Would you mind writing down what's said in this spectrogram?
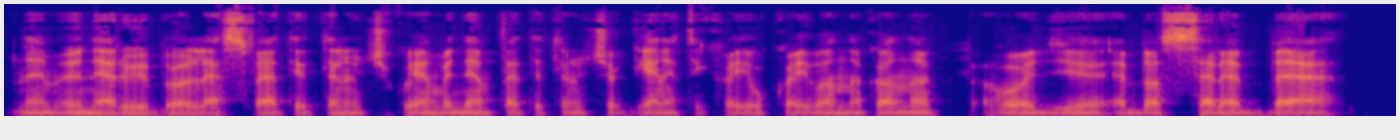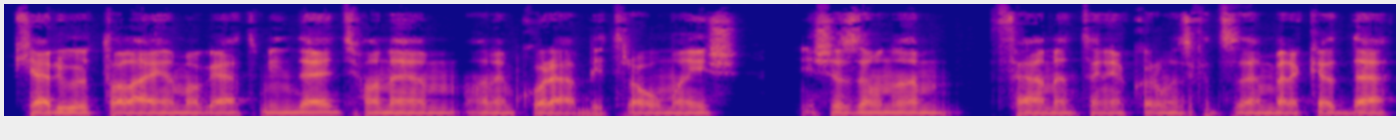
nem önerőből lesz feltétlenül csak olyan, vagy nem feltétlenül csak genetikai okai vannak annak, hogy ebbe a szerepbe kerül, találja magát mindegy, hanem, hanem korábbi trauma is, és ezzel nem felmenteni akarom ezeket az embereket, de,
